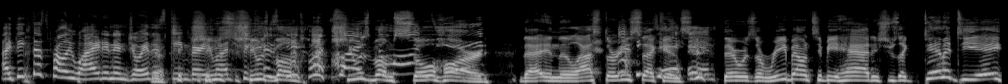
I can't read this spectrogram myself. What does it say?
I think that's probably why I didn't enjoy this Yeah. game very she was, much. She was bummed. was she like, was bummed so on, hard that in the last 30 I seconds, did. there was a rebound to be had, and she was like, damn it, DA,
